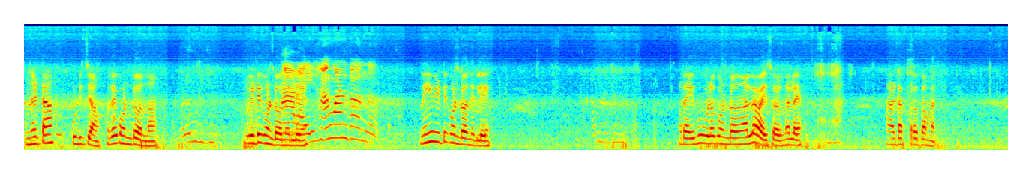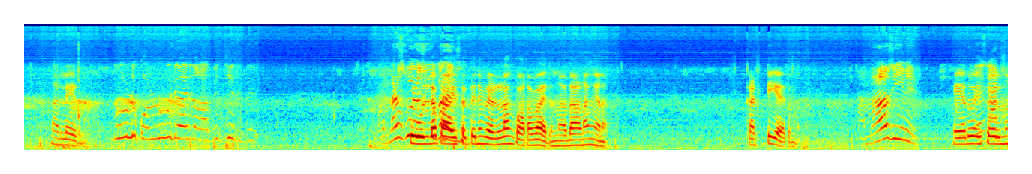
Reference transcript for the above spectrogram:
എന്നിട്ടാ? കുടിച്ചോ? അതേ കൊണ്ടുവന്നാ? വീട്ടിൽ കൊണ്ടുവന്നില്ലേ? കൊണ്ടുവന്നു. നീ വീട്ടിൽ കൊണ്ടുവന്നില്ലേ? റൈഫ് ഇവിടെ കൊണ്ടുവന്ന. നല്ല വയസ്സായിരുന്നു അല്ലേ? അടപ്രഥമൻ. നല്ലായിരുന്നു സ്കൂളിലെ പായസത്തിന് വെള്ളം കുറവായിരുന്നു. അതാണ് അങ്ങനെ കട്ടിയായിരുന്നു ഏത് പായസമായിരുന്നു?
